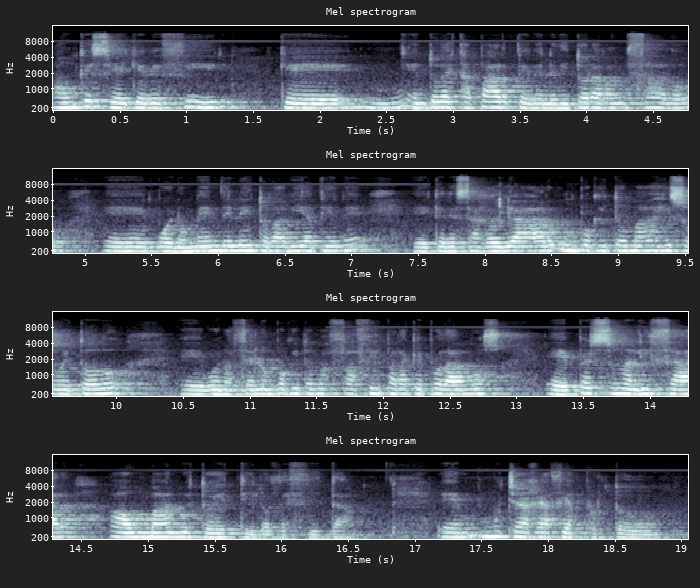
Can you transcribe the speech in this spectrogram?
aunque sí hay que decir que mm, en toda esta parte del editor avanzado, eh, bueno, Mendeley todavía tiene eh, que desarrollar un poquito más y sobre todo, bueno, hacerlo un poquito más fácil para que podamos personalizar aún más nuestros estilos de cita. muchas gracias por todo.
